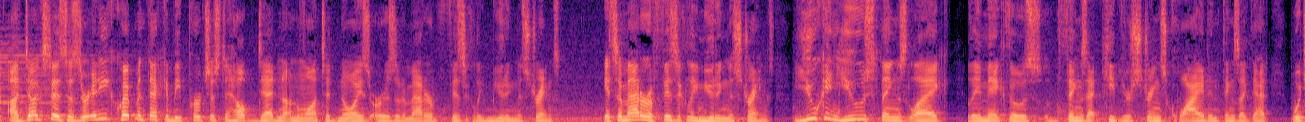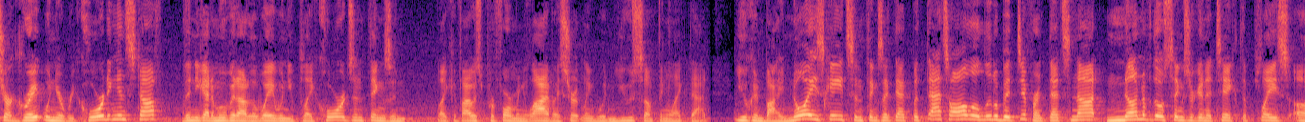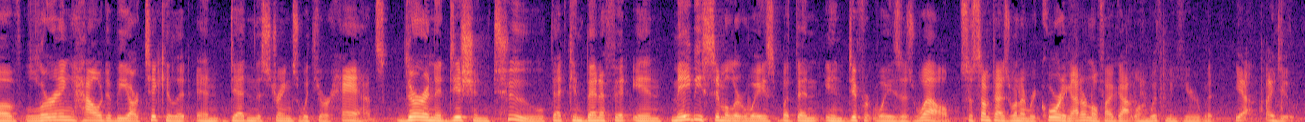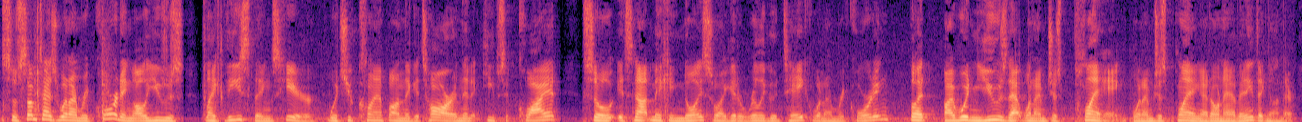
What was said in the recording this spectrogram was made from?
Uh, Doug says, Is there any equipment that can be purchased to help deaden unwanted noise, or is it a matter of physically muting the strings? It's a matter of physically muting the strings. You can use things like they make those things that keep your strings quiet and things like that, which are great when you're recording and stuff. Then you got to move it out of the way when you play chords and things. And like if I was performing live, I certainly wouldn't use something like that. You can buy noise gates and things like that, but that's all a little bit different. That's not, none of those things are going to take the place of learning how to be articulate and deaden the strings with your hands. They're an addition to that can benefit in maybe similar ways, but then in different ways as well. So sometimes when I'm recording, I don't know if I got one with me here, but yeah, I do. So sometimes when I'm recording, I'll use like these things here, which you clamp on the guitar and then it keeps it quiet. So it's not making noise, so I get a really good take when I'm recording. But I wouldn't use that when I'm just playing. When I'm just playing, I don't have anything on there.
